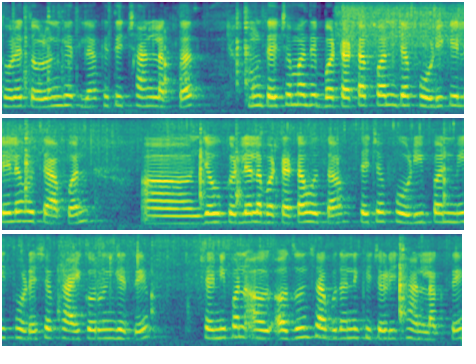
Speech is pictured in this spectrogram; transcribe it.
थोडे तळून घेतल्या की ते छान लागतात. मग त्याच्यामध्ये बटाटा पण ज्या फोडी केलेल्या होत्या आपण ज्या उकडलेला बटाटा होता त्याच्या फोडी पण मी थोड्याशा फ्राय करून घेते. त्यांनी पण अजून साबुदाणे खिचडी छान लागते.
